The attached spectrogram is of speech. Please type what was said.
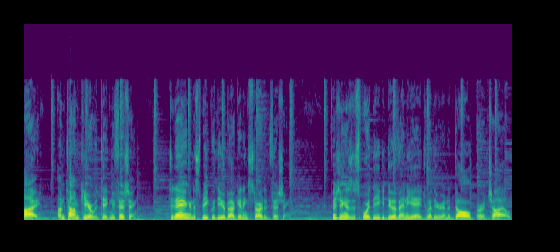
Hi, I'm Tom Keer with Take Me Fishing. Today I'm going to speak with you about getting started fishing. Fishing is a sport that you can do of any age, whether you're an adult or a child.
